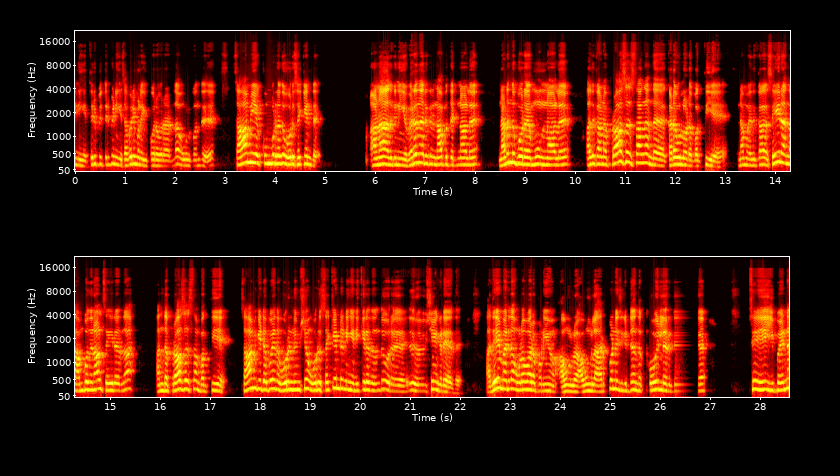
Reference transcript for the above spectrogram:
நீங்க திருப்பி திருப்பி நீங்க சபரிமலைக்கு போறவரா இருந்தா உங்களுக்கு வந்து சாமியை கும்பிடுறது ஒரு செகண்டு ஆனா அதுக்கு நீங்க விரதம் இருக்கிற நாற்பத்தெட்டு நாள் நடந்து போற மூணு நாள் அதுக்கான ப்ராசஸ் தாங்க அந்த கடவுளோட பக்தியே. நம்ம இதுக்காக செய்கிற அந்த 50 நாள் செய்கிறது தான் அந்த ப்ராசஸ் தான் பக்தியே. சாமி கிட்ட போய் அந்த ஒரு நிமிஷம், ஒரு செகண்ட் நீங்க நிக்கிறது வந்து ஒரு இது விஷயம் கிடையாது. அதே மாதிரி தான் உழவார பணியும். அவங்கள அவங்கள அர்ப்பணிச்சுக்கிட்டு அந்த கோயில்ல இருக்க சரி இப்ப என்ன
